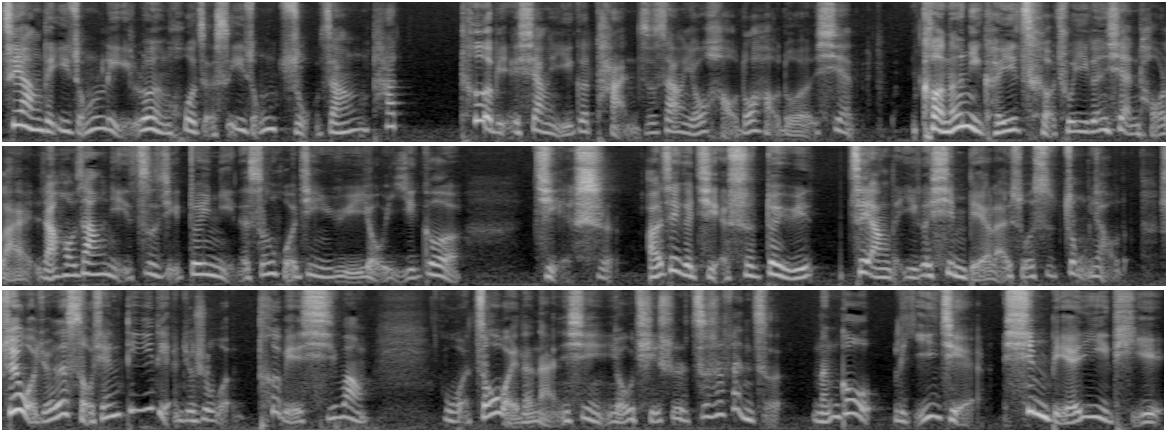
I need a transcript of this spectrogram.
这样的一种理论或者是一种主张，它特别像一个毯子上有好多好多线。可能你可以扯出一根线头来，然后让你自己对你的生活境遇有一个解释。而这个解释对于这样的一个性别来说是重要的，所以我觉得首先第一点就是我特别希望我周围的男性，尤其是知识分子，能够理解性别议题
